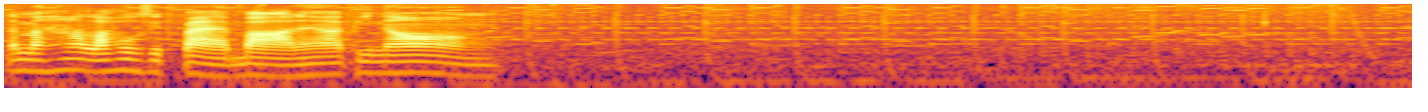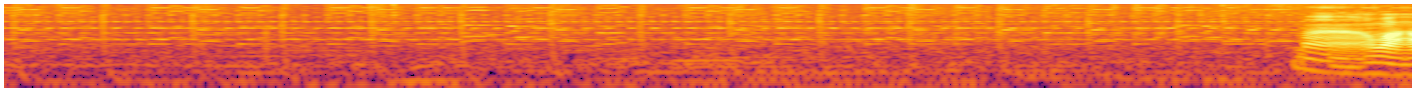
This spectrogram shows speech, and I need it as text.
ได้มา 568 บาทนะครับพี่น้องมาว่ะ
